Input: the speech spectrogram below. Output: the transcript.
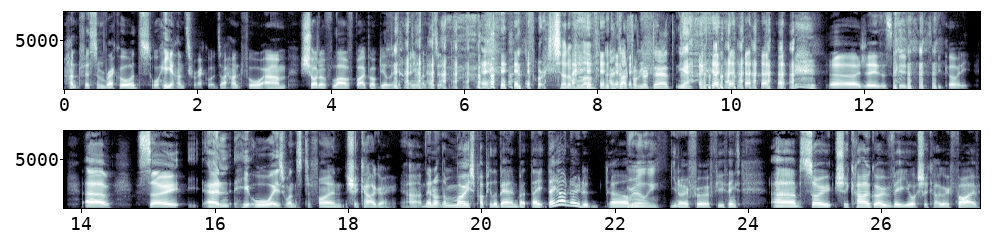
hunt for some records, or he hunts for records, I hunt for um, "Shot of Love" by Bob Dylan. If anyone has it. For a shot of love. I thought from your dad. yeah. oh, Jesus, good, it's good comedy. Um, so, and he always wants to find Chicago. Um, they're not the most popular band, but they they are noted. Um, really? you know, for a few things. Um, so Chicago V or Chicago Five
